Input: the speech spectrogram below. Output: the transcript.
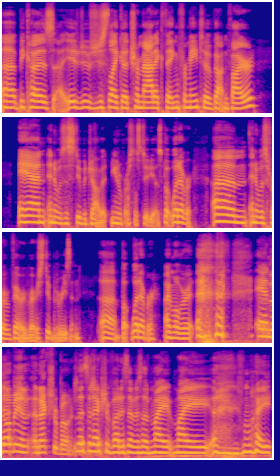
uh, because it was just like a traumatic thing for me to have gotten fired. And and it was a stupid job at Universal Studios, but whatever. Um, and it was for a very very stupid reason. Uh, but whatever, I'm over it. and that'll uh, be an, an extra bonus. that's an extra bonus episode. My my my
